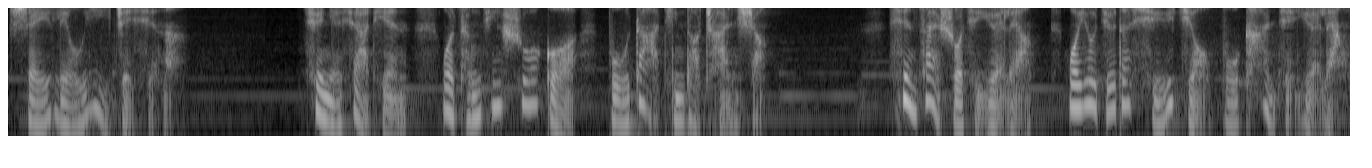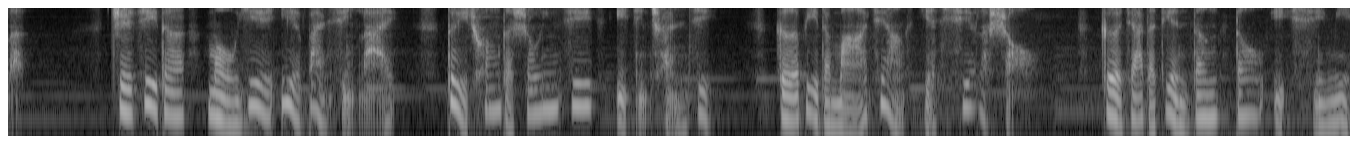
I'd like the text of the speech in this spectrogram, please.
谁留意这些呢？去年夏天，我曾经说过不大听到蝉声。现在说起月亮，我又觉得许久不看见月亮了。只记得某夜夜半醒来，对窗的收音机已经沉寂，隔壁的麻将也歇了手，各家的电灯都已熄灭。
